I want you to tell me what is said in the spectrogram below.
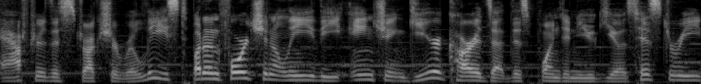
after the structure released, but unfortunately, the Ancient Gear cards at this point in Yu-Gi-Oh's history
